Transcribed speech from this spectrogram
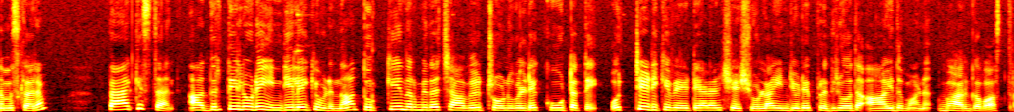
നമസ്കാരം. പാകിസ്ഥാൻ അതിർത്തിയിലൂടെ ഇന്ത്യയിലേക്ക് വിടുന്ന തുർക്കി നിർമ്മിത ചാവേർ ഡ്രോണുകളുടെ കൂട്ടത്തെ ഒറ്റയടിക്ക് വേട്ടയാടാൻ ശേഷിയുള്ള ഇന്ത്യയുടെ പ്രതിരോധ ആയുധമാണ് ഭാർഗവാസ്ത്ര.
